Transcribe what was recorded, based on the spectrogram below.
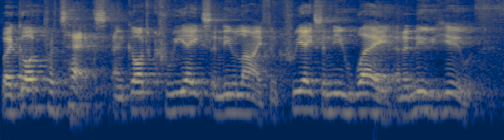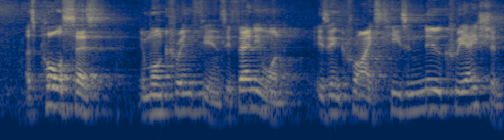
Where God protects and God creates a new life and creates a new way and a new you. As Paul says in 1 Corinthians, if anyone is in Christ, he's a new creation.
